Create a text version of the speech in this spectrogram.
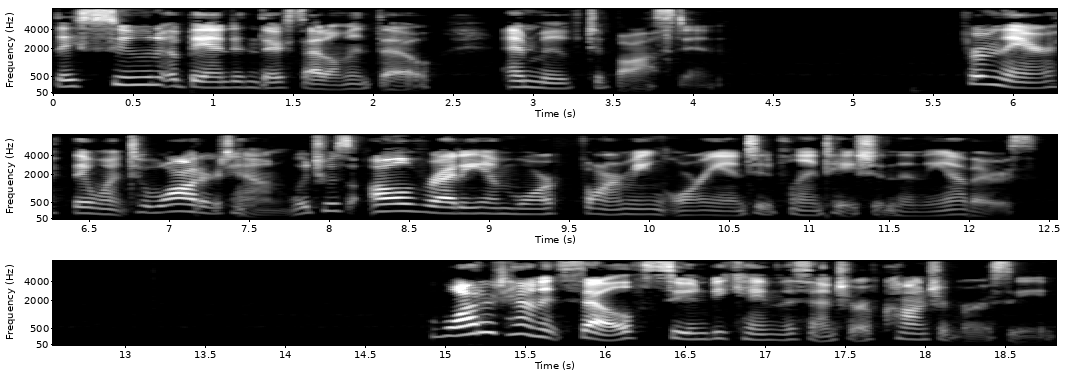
They soon abandoned their settlement, though, and moved to Boston. From there, they went to Watertown, which was already a more farming oriented plantation than the others. Watertown itself soon became the center of controversy.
